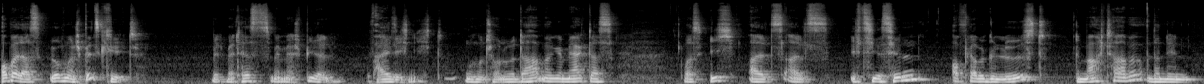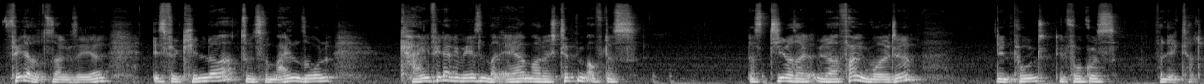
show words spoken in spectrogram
Ob er das irgendwann spitz kriegt, mit mehr Tests, mit mehr Spielen, weiß ich nicht. Muss man schauen. Nur da hat man gemerkt, dass was ich als, als ich ziehe es hin, Aufgabe gelöst gemacht habe und dann den Fehler sozusagen sehe, ist für Kinder, zumindest für meinen Sohn, kein Fehler gewesen, weil er mal durch Tippen auf das, das Tier, was er wieder fangen wollte, den Punkt, den Fokus verlegt hat.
